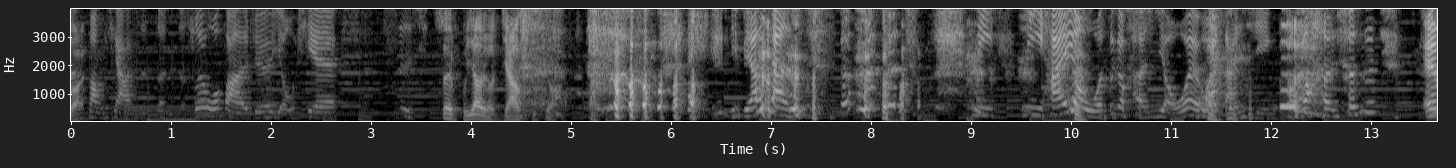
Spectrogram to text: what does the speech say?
难放下是真的，所以我反而觉得有些事情。所以不要有家属就好。你不要这样子，你你还有我这个朋友，我也会担心，好不好？就是哎、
